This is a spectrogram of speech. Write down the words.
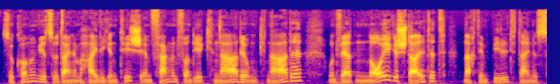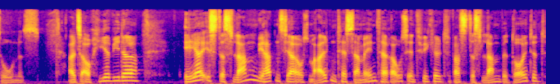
So kommen wir zu deinem heiligen Tisch, empfangen von dir Gnade um Gnade und werden neu gestaltet nach dem Bild deines Sohnes. Also auch hier wieder er ist das Lamm. Wir hatten es ja aus dem Alten Testament herausentwickelt, was das Lamm bedeutet.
